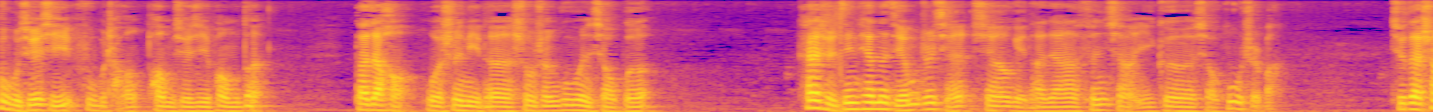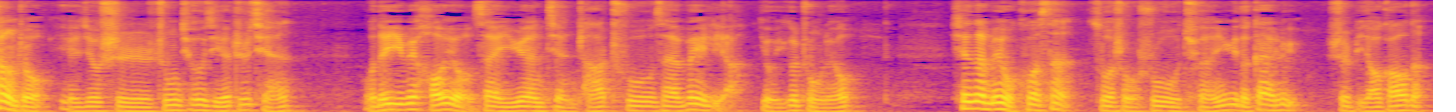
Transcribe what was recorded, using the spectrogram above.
腹部学习，腹部长；胖不学习，胖不断。大家好，我是你的瘦身顾问小博。开始今天的节目之前，先要给大家分享一个小故事吧。就在上周，也就是中秋节之前，我的一位好友在医院检查出在胃里啊有一个肿瘤，现在没有扩散，做手术痊愈的概率是比较高的。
